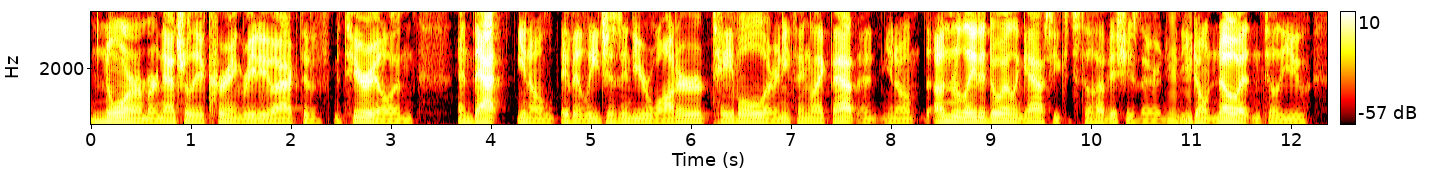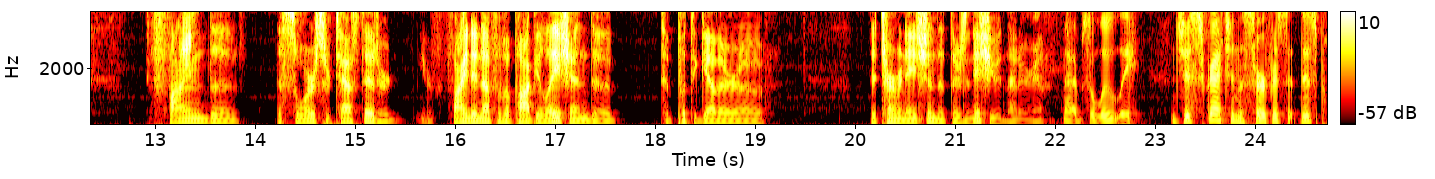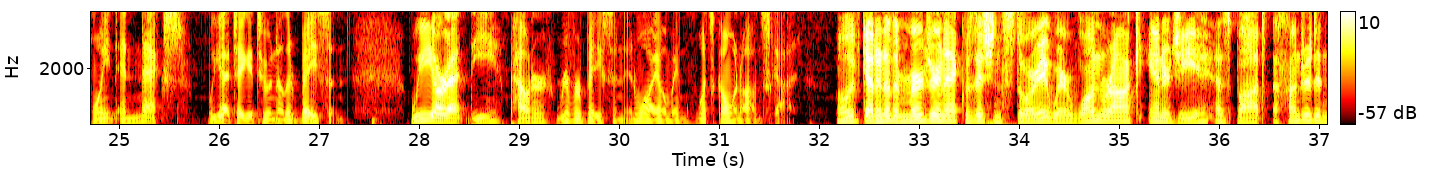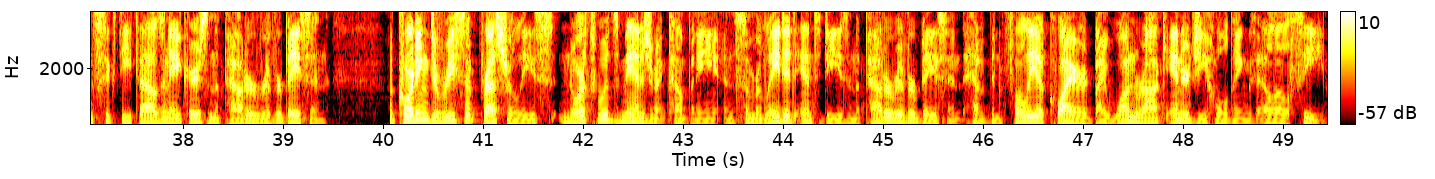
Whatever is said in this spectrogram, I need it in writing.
norm or naturally occurring radioactive material and and that you know if it leaches into your water table or anything like that you know unrelated to oil and gas you could still have issues there. And mm-hmm. you don't know it until you find the the source or test it or you find enough of a population to to put together a determination that there's an issue in that area. Absolutely. Just scratching the surface at this point and next we got to take it to another basin. We are at the powder river basin in wyoming. What's going on scott well, we've got another merger and acquisition story where One Rock Energy has bought 160,000 acres in the Powder River Basin. According to recent press release, Northwoods Management Company and some related entities in the Powder River Basin have been fully acquired by One Rock Energy Holdings LLC.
